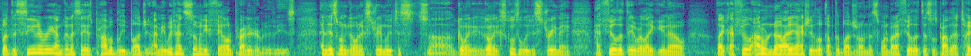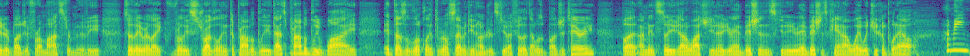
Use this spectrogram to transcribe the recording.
But the scenery, I'm gonna say, is probably budget. I mean, we've had so many failed Predator movies, and this one going extremely to uh, going going exclusively to streaming. I feel that they were like you know. Like I feel I don't know I didn't actually look up the budget on this one but I feel that this was probably a tighter budget for a monster movie so they were like really struggling to probably that's probably why it doesn't look like the real 1700s do I feel like that was budgetary but I mean still you got to watch you know your ambitions you know your ambitions can't outweigh what you can put out I mean,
